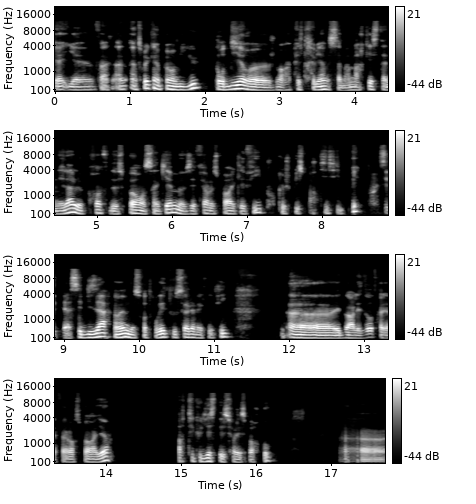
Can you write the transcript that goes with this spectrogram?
Il y a, y a enfin, un, truc un peu ambigu pour dire, je me rappelle très bien, ça m'a marqué cette année-là, le prof de sport en cinquième me faisait faire le sport avec les filles pour que je puisse participer. C'était assez bizarre quand même de se retrouver tout seul avec les filles euh, et de voir les autres aller faire leur sport ailleurs particulier, c'était sur les sports co. Euh,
